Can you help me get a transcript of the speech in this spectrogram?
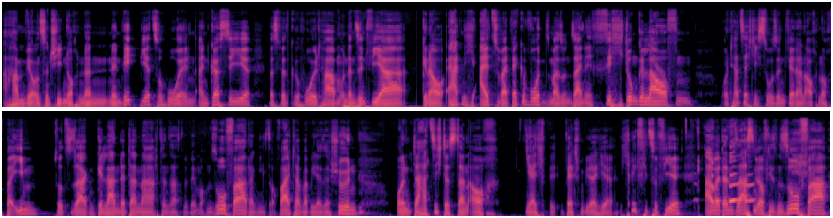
haben wir uns entschieden, noch einen, einen Wegbier zu holen, ein Gössi, was wir geholt haben. Und dann sind wir, genau, er hat nicht allzu weit weg gewohnt, sind mal so in seine Richtung gelaufen. Und tatsächlich so sind wir dann auch noch bei ihm sozusagen gelandet danach. Dann saßen wir bei ihm auf dem Sofa, dann ging es auch weiter, war wieder sehr schön. Und da hat sich das dann auch ja, ich werde schon wieder hier, ich rede viel zu viel, aber dann saßen wir auf diesem Sofa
